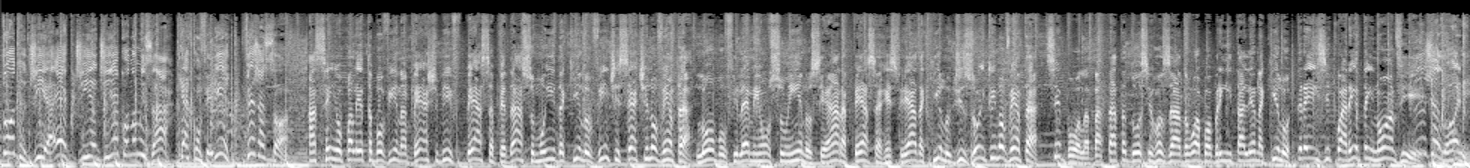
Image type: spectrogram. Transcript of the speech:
todo dia é dia de economizar. Quer conferir? Veja só. A senha ou paleta bovina Best Beef peça pedaço moída quilo 27,90. Lombo filé mignon suíno Seara peça resfriada quilo 18,90. Cebola, batata doce rosada ou abobrinha italiana quilo 3,49. Angelone,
